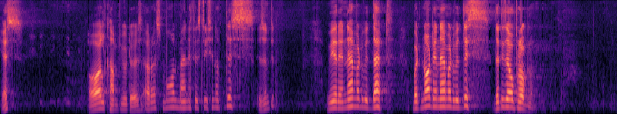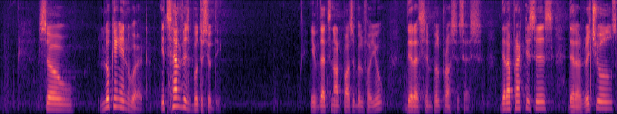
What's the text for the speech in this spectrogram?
Yes? All computers are a small manifestation of this, isn't it? We are enamored with that, but not enamored with this. That is our problem. So, looking inward itself is Bhuta Shuddhi. If that's not possible for you, there are simple processes. There are practices, there are rituals,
